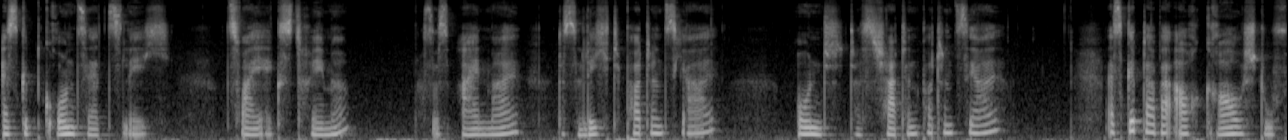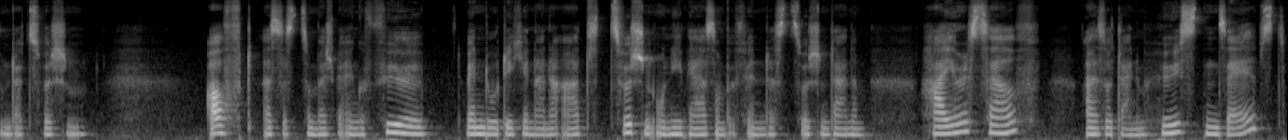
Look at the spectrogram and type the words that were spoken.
es gibt grundsätzlich zwei Extreme. Das ist einmal das Lichtpotenzial und das Schattenpotenzial. Es gibt aber auch Graustufen dazwischen. Oft ist es zum Beispiel ein Gefühl, wenn du dich in einer Art Zwischenuniversum befindest, zwischen deinem Higher Self, also deinem höchsten Selbst,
